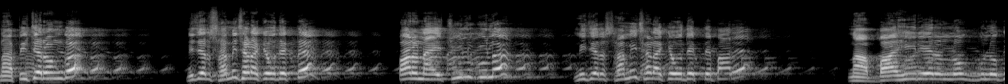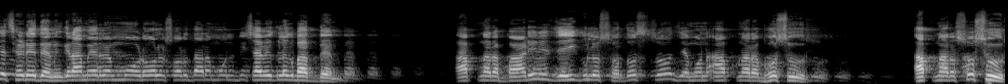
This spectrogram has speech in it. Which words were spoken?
না, পিঠের অঙ্গ? নিজের স্বামী ছাড়া কেউ দেখতে পারে না। এই চুলগুলো নিজের স্বামী ছাড়া কেউ দেখতে পারে? না, বাহিরের লোকগুলোকে ছেড়ে দেন, গ্রামের মোড়ল, সর্দার মৌলবি সাহেব বাদ দেন। আপনার বাড়ির যেইগুলো সদস্য, যেমন আপনার ভসুর, আপনার শ্বশুর,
